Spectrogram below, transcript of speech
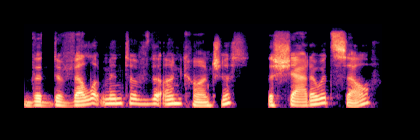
the development of the unconscious, the shadow itself,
